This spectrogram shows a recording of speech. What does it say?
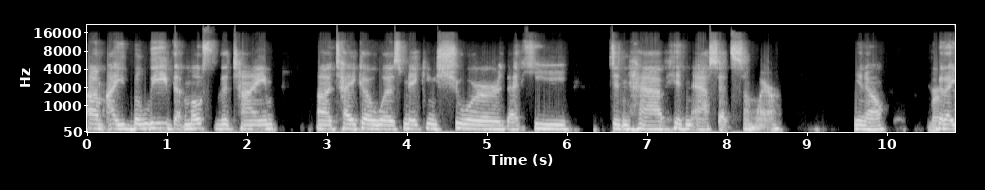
Um, I believe that most of the time uh, Tyco was making sure that he didn't have hidden assets somewhere, you know. Right. But I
